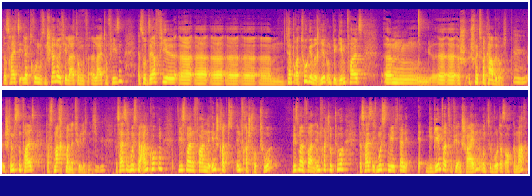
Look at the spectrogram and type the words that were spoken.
Das heißt, die Elektronen müssen schnell durch die Leitung, äh, Leitung fließen. Es wird sehr viel äh, äh, äh, ähm, Temperatur generiert und gegebenenfalls ähm, äh, schmilzt mein Kabel durch. Mhm. Schlimmstenfalls, das macht man natürlich nicht. Mhm. Das heißt, ich muss mir angucken, wie ist meine vorhandene Infrastruktur wie ist meine vorhandene Infrastruktur? Das heißt, ich musste mich dann äh, gegebenenfalls dafür entscheiden, und so wurde das auch gemacht,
